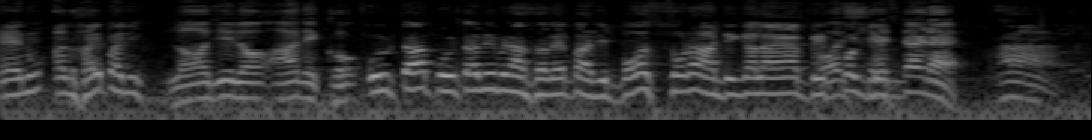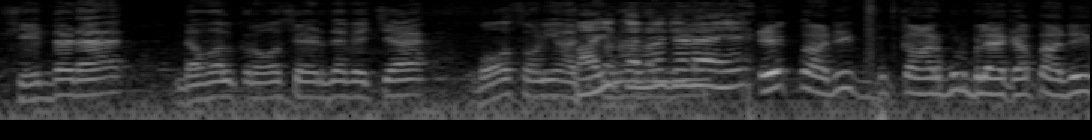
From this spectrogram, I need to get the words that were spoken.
ਇਹਨੂੰ ਅਧਾਈ ਭਾਜੀ। ਲਓ ਜੀ ਲਓ ਆ ਦੇਖੋ। ਉਲਟਾ ਪੁਲਟਾ ਵੀ ਬਣਾ ਸਕਦੇ ਭਾਜੀ। ਬਹੁਤ ਸੋਹਣਾ ਆਰਟੀਕਲ ਆਇਆ ਬਿਲਕੁਲ ਸ਼ੇਡਡ ਹੈ। ਹਾਂ। ਸ਼ੇਡਡ ਹੈ ਡਬਲ ਕ੍ਰੋਸ ਸ਼ੇਡ ਦੇ ਵਿੱਚ ਹੈ। ਬਹੁਤ ਸੋਹਣੀ ਅੱਜ ਭਾਜੀ ਕਲਰ ਕਿਹੜਾ ਇਹ? ਇਹ ਭਾਜੀ ਕਾਰਬਨ ਬਲੈਕ ਆ ਭਾਜੀ।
